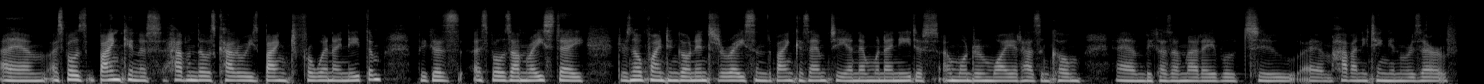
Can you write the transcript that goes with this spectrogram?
Um, I suppose banking it, having those calories banked for when I need them, because I suppose on race day there's no point in going into the race and the bank is empty, and then when I need it, I'm wondering why it hasn't come, um, because I'm not able to um, have anything in reserve.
